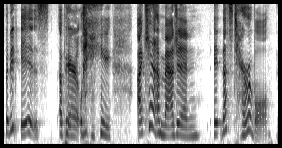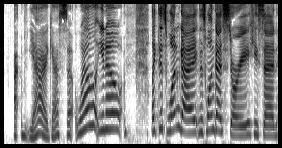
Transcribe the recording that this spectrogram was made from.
but it is apparently. I can't imagine it. That's terrible. I, yeah, I guess so. Well, you know, like this one guy this one guy's story he said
